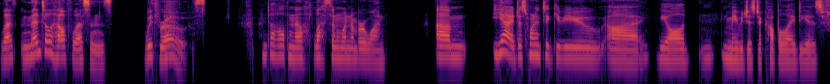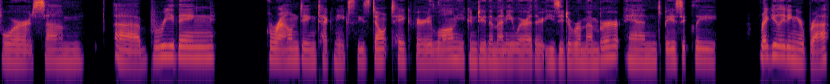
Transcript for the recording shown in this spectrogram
Le- mental health lessons with Rose. mental health lesson one number one. Um, yeah, I just wanted to give you uh, you all maybe just a couple ideas for some uh, breathing grounding techniques. These don't take very long. You can do them anywhere. They're easy to remember. And basically, regulating your breath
